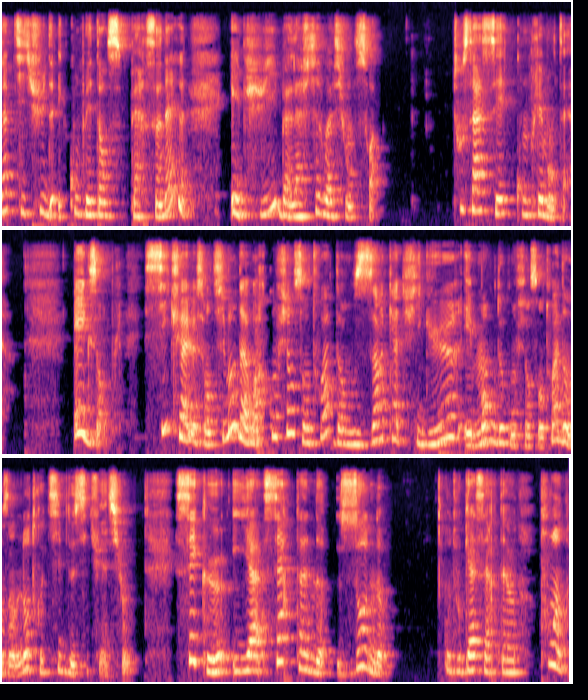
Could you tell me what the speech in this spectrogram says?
aptitudes et compétences personnelles, et puis bah, l'affirmation de soi. Tout ça, c'est complémentaire. Exemple, si tu as le sentiment d'avoir confiance en toi dans un cas de figure et manque de confiance en toi dans un autre type de situation, c'est qu'il y a certaines zones en tout cas certains points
